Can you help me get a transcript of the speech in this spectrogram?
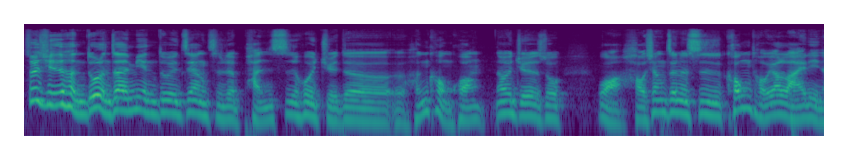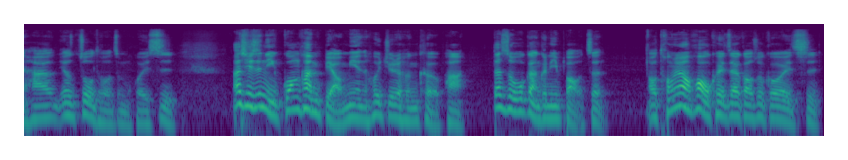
所以其实很多人在面对这样子的盘势，会觉得呃很恐慌，那会觉得说，哇，好像真的是空头要来临，还要要做头，怎么回事？那其实你光看表面会觉得很可怕，但是我敢跟你保证，哦，同样的话我可以再告诉各位一次。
